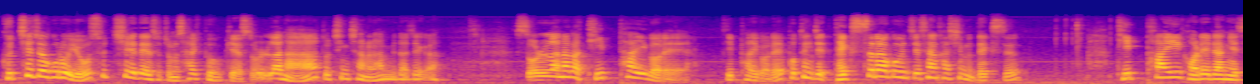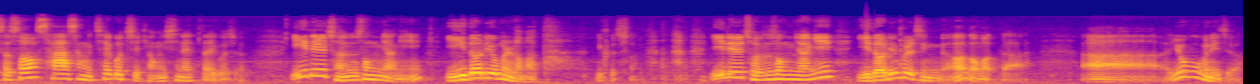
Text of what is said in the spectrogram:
구체적으로 이 수치에 대해서 좀 살펴볼게요. 솔라나 또 칭찬을 합니다. 제가 솔라나가 디파이 거래, 디파이 거래. 보통 이제 덱스라고 이제 생각하시면 덱스. 디파이 거래량에 있어서 사상 최고치 경신했다 이거죠. 1일 전송량이 이더리움을 넘었다 이거죠. 1일 전송량이 이더리움을 넘었다. 아, 이 부분이죠.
